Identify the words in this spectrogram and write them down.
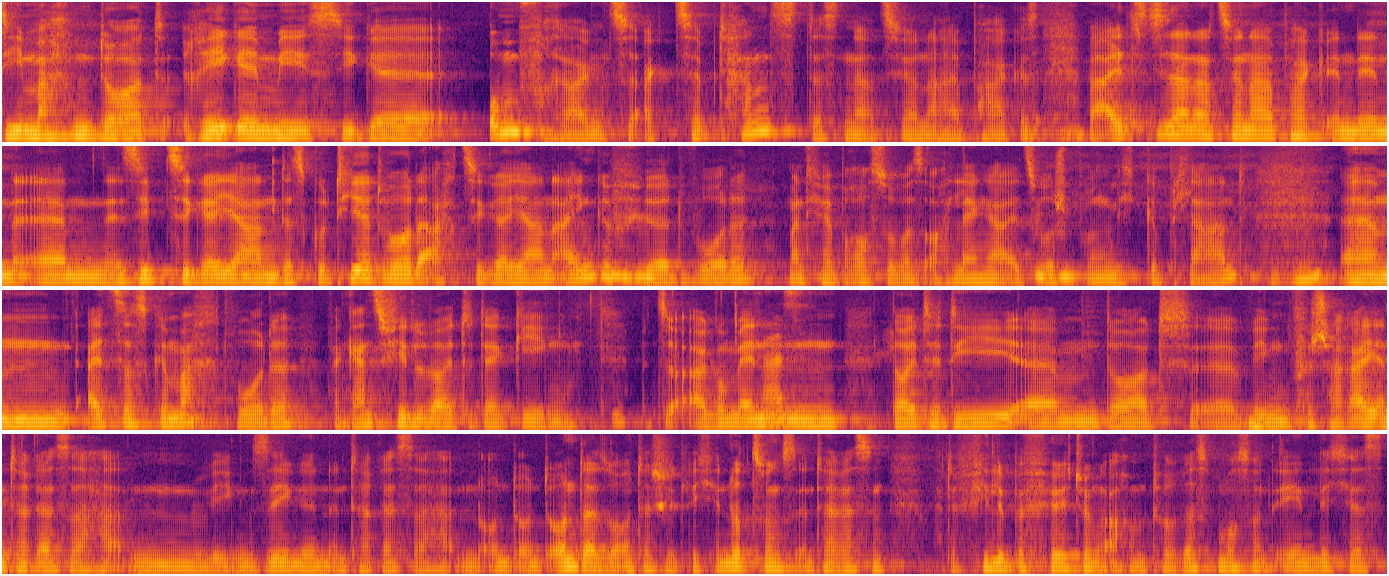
die machen dort regelmäßige Umfragen zur Akzeptanz des Nationalparkes. Weil als dieser Nationalpark in den ähm, 70er Jahren diskutiert wurde, 80er Jahren eingeführt mhm. wurde, manchmal braucht sowas auch länger als mhm. ursprünglich mhm. geplant, mhm. Ähm, als das gemacht wurde, waren ganz viele Leute dagegen. Mit so Argumenten, Was? Leute, die ähm, dort äh, wegen Fischereiinteresse hatten, wegen Segeln Interesse hatten und, und, und, also unterschiedliche Nutzungsinteressen, hatte viele Befürchtungen auch im Tourismus und ähnliches.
